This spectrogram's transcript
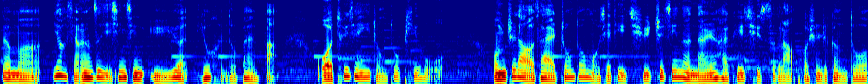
那么，要想让自己心情愉悦，有很多办法。我推荐一种肚皮舞。我们知道，在中东某些地区，至今呢，男人还可以娶四个老婆，甚至更多。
